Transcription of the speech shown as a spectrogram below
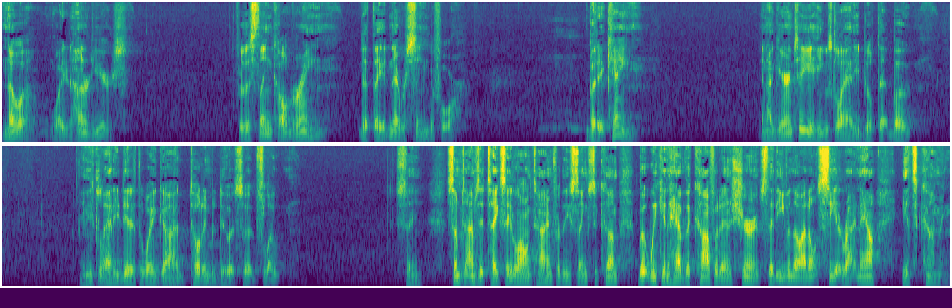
Noah waited 100 years for this thing called rain that they had never seen before. But it came. And I guarantee you, he was glad he built that boat. And he's glad he did it the way God told him to do it so it'd float. See? Sometimes it takes a long time for these things to come, but we can have the confident assurance that even though I don't see it right now, it's coming.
